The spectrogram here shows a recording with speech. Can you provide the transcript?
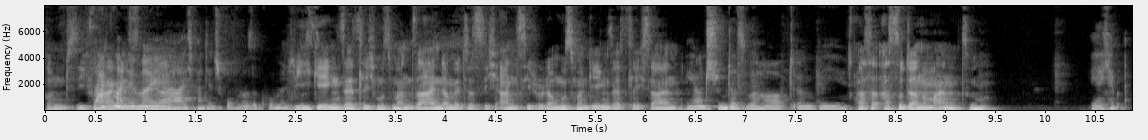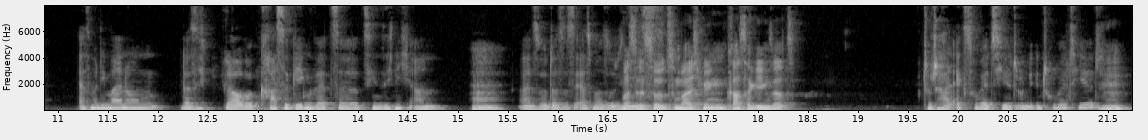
Und die Frage Sagt man ist, immer, ja. ja, Ich fand den Spruch immer so komisch. wie gegensätzlich muss man sein, damit es sich anzieht oder muss man gegensätzlich sein? Ja, und stimmt das überhaupt irgendwie? Hast, hast du da eine Meinung zu? Ja, ich habe erstmal die Meinung, dass ich glaube, krasse Gegensätze ziehen sich nicht an. Hm. Also das ist erstmal so Was dieses ist so zum Beispiel ein krasser Gegensatz? total extrovertiert und introvertiert. Hm.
